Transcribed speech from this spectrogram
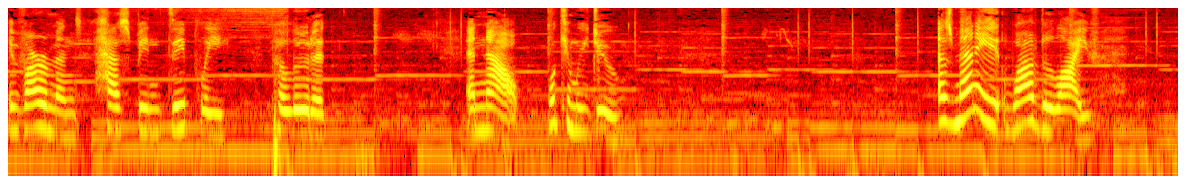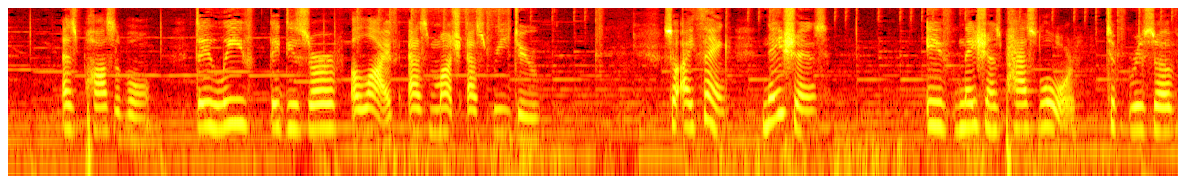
environment has been deeply polluted. And now, what can we do? As many wildlife as possible, they live, they deserve a life as much as we do. So I think nations, if nations pass law to preserve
